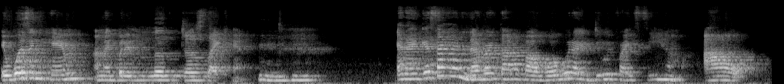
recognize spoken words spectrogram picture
it wasn't him. I'm like but it looked just like him. Mm-hmm. And I guess I had never thought about what would I do if I see him out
